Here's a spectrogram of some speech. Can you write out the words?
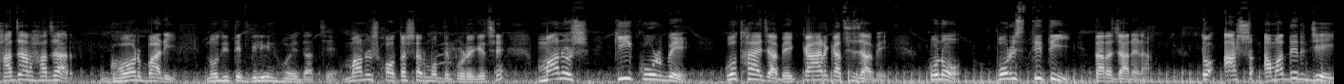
হাজার হাজার ঘর বাড়ি নদীতে বিলীন হয়ে যাচ্ছে। মানুষ হতাশার মধ্যে পড়ে গেছে। মানুষ কি করবে? কোথায় যাবে? কার কাছে যাবে? কোনো পরিস্থিতি তারা জানে না। তো আস আমাদের যে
